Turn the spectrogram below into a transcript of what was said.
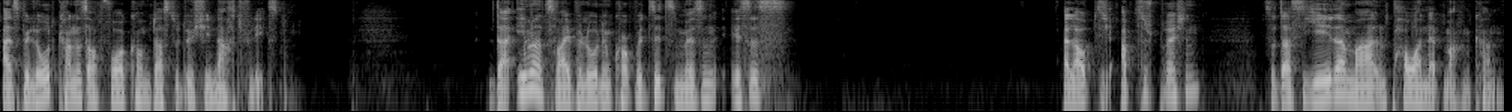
als Pilot kann es auch vorkommen, dass du durch die Nacht fliegst da immer zwei Piloten im Cockpit sitzen müssen, ist es erlaubt, sich abzusprechen, sodass jeder mal ein Powernap machen kann.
